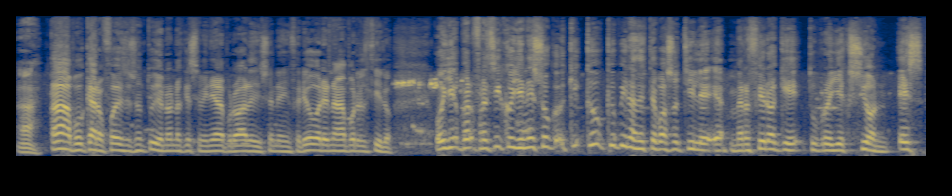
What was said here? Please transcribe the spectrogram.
Ah, Ah, pues claro, fue decisión tuya, no, no es que se viniera a probar ediciones inferiores, nada por el estilo. Oye, Francisco, y en eso, ¿qué, qué, qué opinas de este paso Chile? Eh, Me refiero a que tu proyección es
